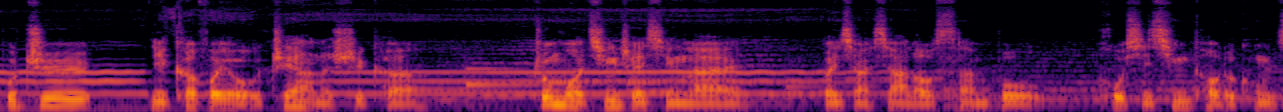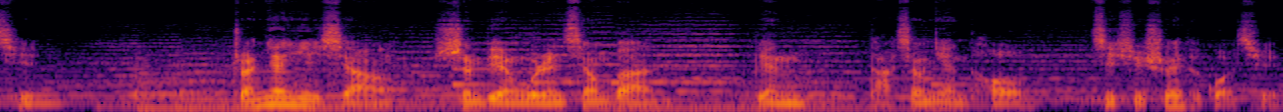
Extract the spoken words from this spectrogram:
不知你可否有这样的时刻？周末清晨醒来，本想下楼散步，呼吸清透的空气，转念一想，身边无人相伴，便打消念头。继续睡了过去。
